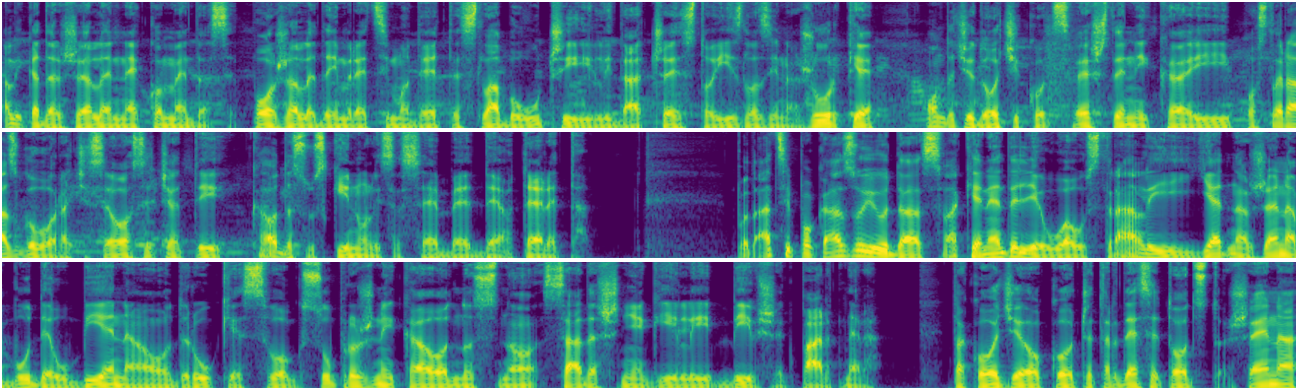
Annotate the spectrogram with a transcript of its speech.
ali kada žele nekome da se požale da im recimo dete slabo uči ili da često izlazi na žurke, onda će doći kod sveštenika i posle razgovora će se osjećati kao da su skinuli sa sebe deo tereta. Podaci pokazuju da svake nedelje u Australiji jedna žena bude ubijena od ruke svog supružnika, odnosno sadašnjeg ili bivšeg partnera. Takođe, oko 40% žena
